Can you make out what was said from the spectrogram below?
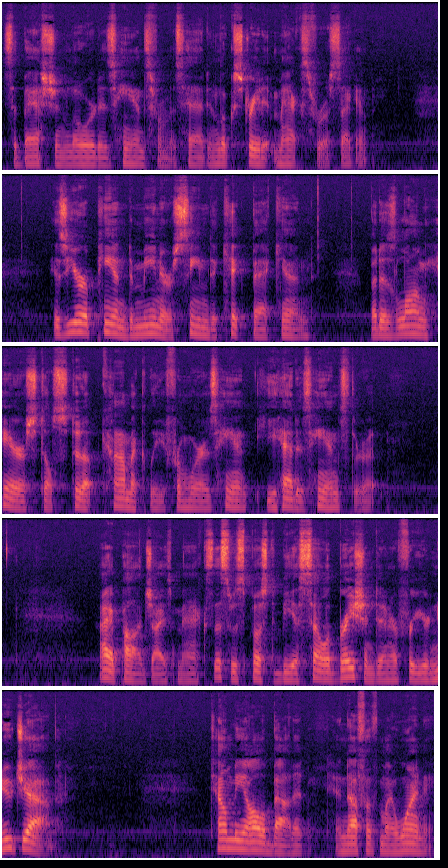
Sebastian lowered his hands from his head and looked straight at Max for a second. His European demeanor seemed to kick back in, but his long hair still stood up comically from where his hand, he had his hands through it. I apologize, Max. This was supposed to be a celebration dinner for your new job. Tell me all about it. Enough of my whining.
